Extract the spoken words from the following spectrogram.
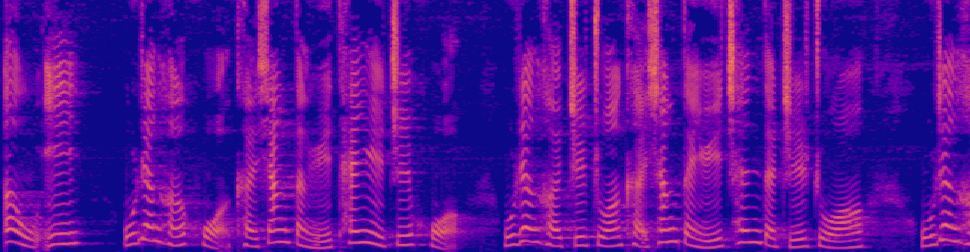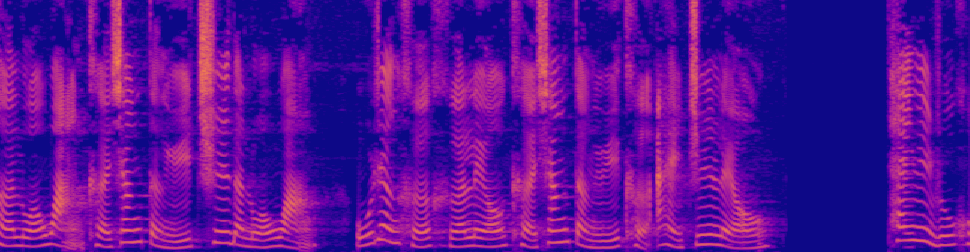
二五一，无任何火可相等于贪欲之火，无任何执着可相等于嗔的执着，无任何罗网可相等于痴的罗网。无任何河流可相等于可爱之流。贪欲如火，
